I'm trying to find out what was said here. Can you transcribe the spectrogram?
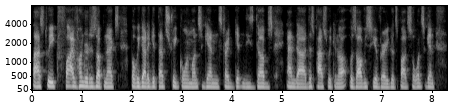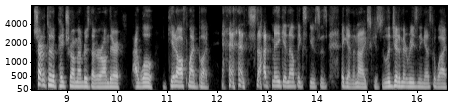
last week. 500 is up next, but we got to get that streak going once again and start getting these dubs. And uh, this past weekend uh, was obviously a very good spot. So once again, shout out to the Patreon members that are on there. I will get off my butt and start making up excuses. Again, they're not excuses, legitimate reasoning as to why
